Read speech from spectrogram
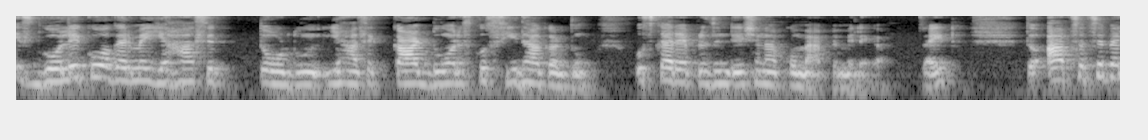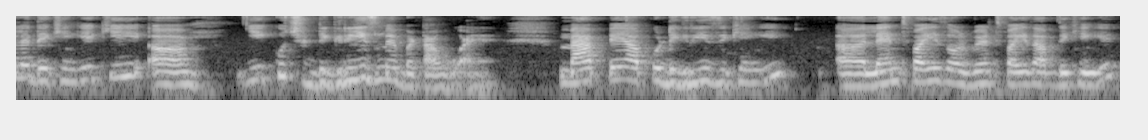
इस गोले को अगर मैं यहाँ से तोड़ दूँ यहाँ से काट दूँ और इसको सीधा कर दूँ उसका रिप्रेजेंटेशन आपको मैप पे मिलेगा राइट तो आप सबसे पहले देखेंगे कि आ, ये कुछ डिग्रीज में बटा हुआ है। मैप पे आपको डिग्रीज दिखेंगी लेंथ वाइज और वर्थ वाइज आप देखेंगे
